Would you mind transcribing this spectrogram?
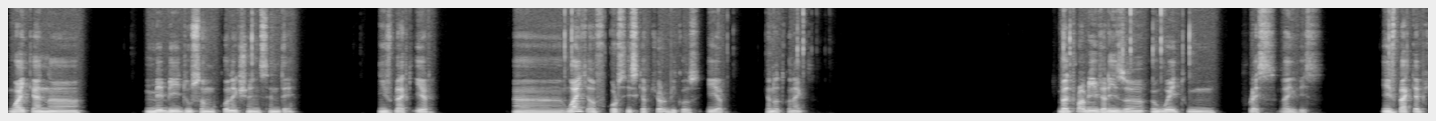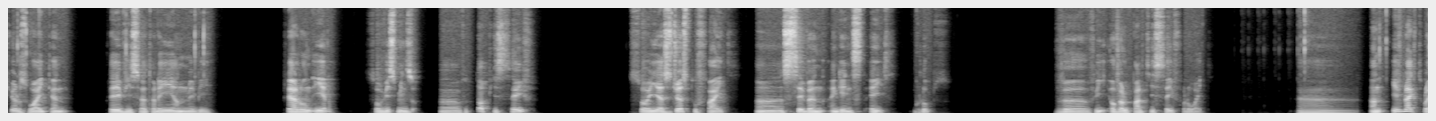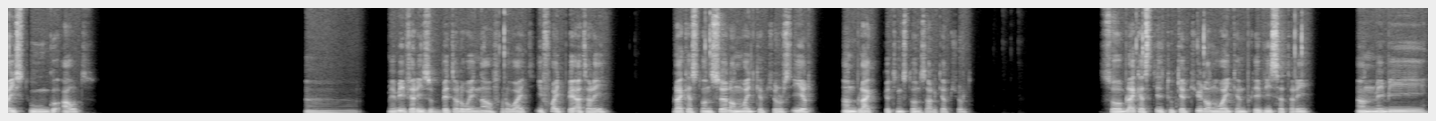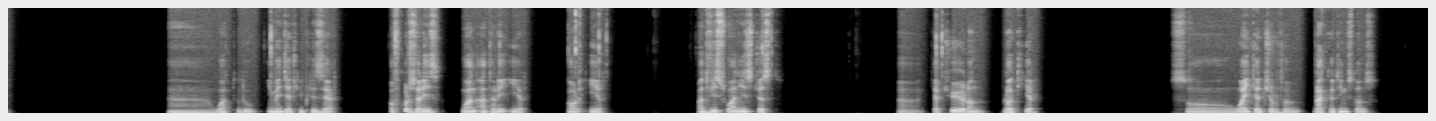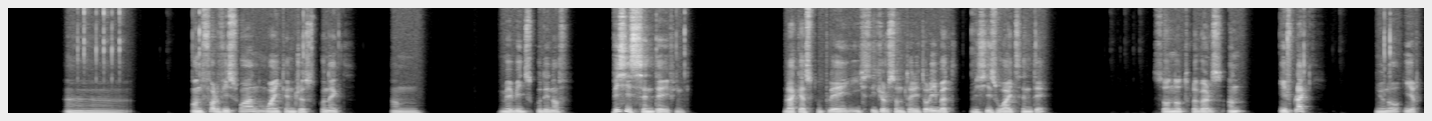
white can uh, maybe do some connection in center. If black here, uh, white of course is captured because here cannot connect. But probably there is a, a way to press like this. If black captures, white can play this Atari and maybe play around here. So this means uh, the top is safe. So he has just to fight uh, 7 against 8 groups. The, the other part is safe for white. Uh, and if black tries to go out, uh, maybe there is a better way now for white. If white play Atari, black has to answer and white captures here, and black cutting stones are captured. So black has still to capture and white can play this Atari, and maybe uh, what to do. Immediately place there. Of course there is one Atari here, or here, but this one is just uh, capture and block here. So why capture the black cutting stones? Uh, and for this one, why can just connect and maybe it's good enough. This is Sente, I think. Black has to play, he secures some territory, but this is white Sente. So no troubles. And if black, you know, here,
